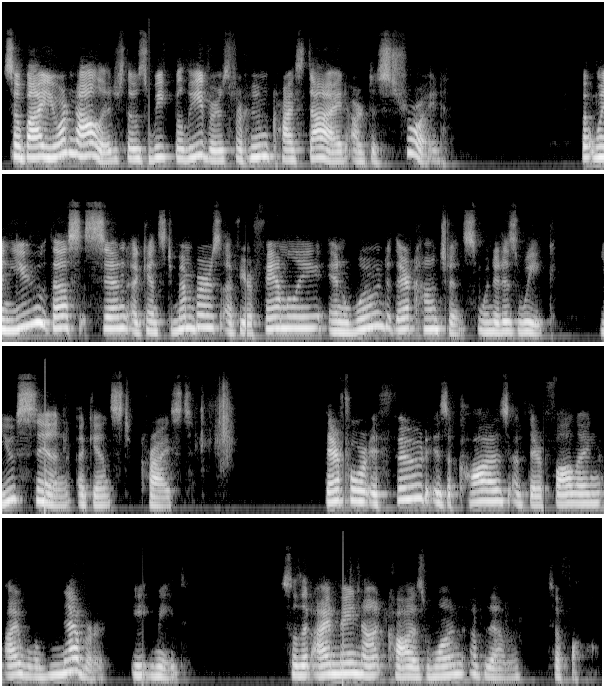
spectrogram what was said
So by your knowledge, those weak believers for whom Christ died are destroyed. But when you thus sin against members of your family and wound their conscience when it is weak, you sin against Christ. Therefore, if food is a cause of their falling, I will never eat meat, so that I may not cause one of them to fall.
